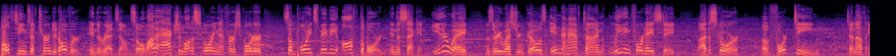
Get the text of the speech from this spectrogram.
Both teams have turned it over in the red zone. So a lot of action, a lot of scoring that first quarter. Some points maybe off the board in the second. Either way, Missouri Western goes into halftime leading Fort Hays State by the score of 14 to nothing.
